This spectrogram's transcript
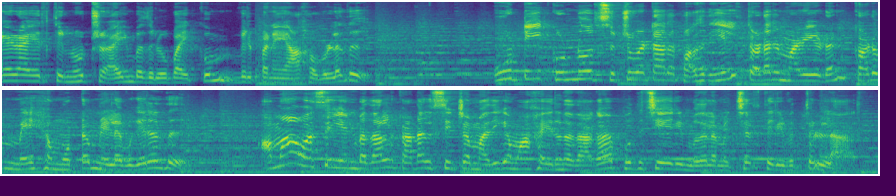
ஏழாயிரத்து நூற்று ஐம்பது ரூபாய்க்கும் விற்பனையாக உள்ளது. ஊட்டி குன்னூர் சுற்றுவட்டார பகுதியில் தொடர் மழையுடன் கடும் மேகமூட்டம் நிலவுகிறது. அமாவாசை என்பதால் கடல் சீற்றம் அதிகமாக இருந்ததாக புதுச்சேரி முதலமைச்சர் தெரிவித்துள்ளார்.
